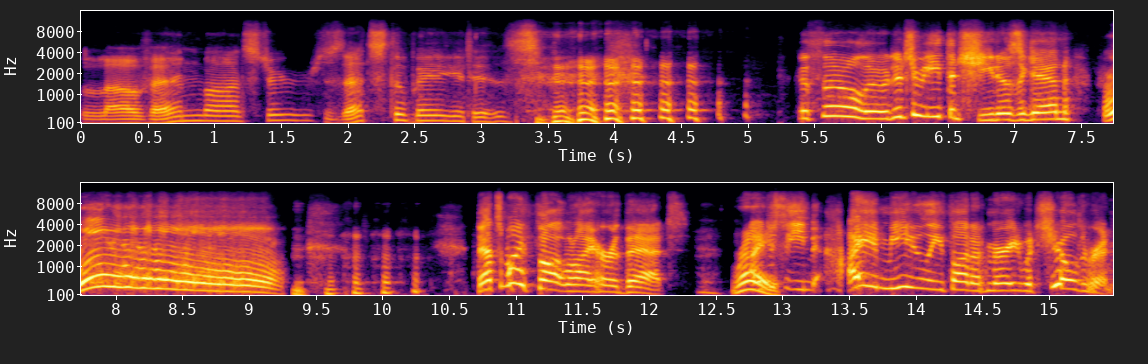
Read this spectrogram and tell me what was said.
Love and monsters, that's the way it is. Cthulhu, did you eat the Cheetos again? That's my thought when I heard that. right. I just em- I immediately thought of Married with Children.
